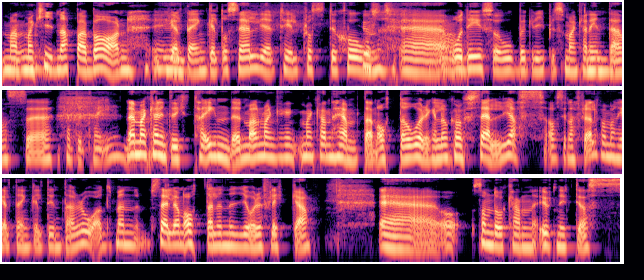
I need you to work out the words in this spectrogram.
man, man kidnappar barn eh, Mm. helt enkelt och säljer till prostitution. Eh, Ja. Och det är så obegripligt så man kan inte ens... Eh, Kan inte ta in. Nej, man kan inte riktigt ta in det. Man, man, kan, man kan hämta en åttaåring eller de kan också säljas av sina föräldrar för man helt enkelt inte har råd. Men sälja en åtta eller nioårig flicka eh, som då kan utnyttjas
